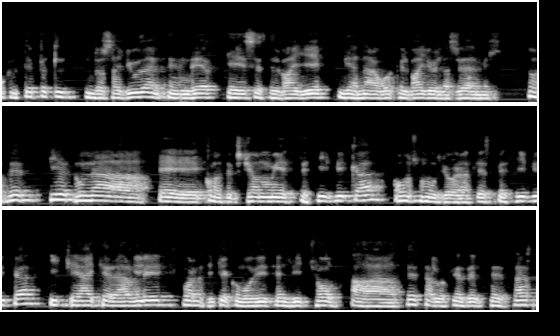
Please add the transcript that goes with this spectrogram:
Popocatépetl, nos ayuda a entender que ese es el valle de Anáhuac, el valle de la Ciudad de México. Entonces, sí es una eh, concepción muy específica, con su geografía específica y que hay que darle, bueno, así que como dice el dicho, a César lo que es del César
